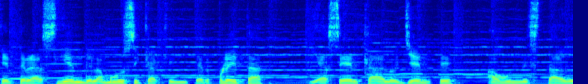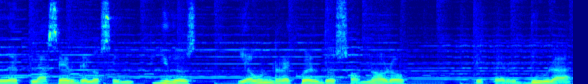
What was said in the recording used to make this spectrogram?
que trasciende la música que interpreta y acerca al oyente a un estado de placer de los sentidos y a un recuerdo sonoro que perdura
